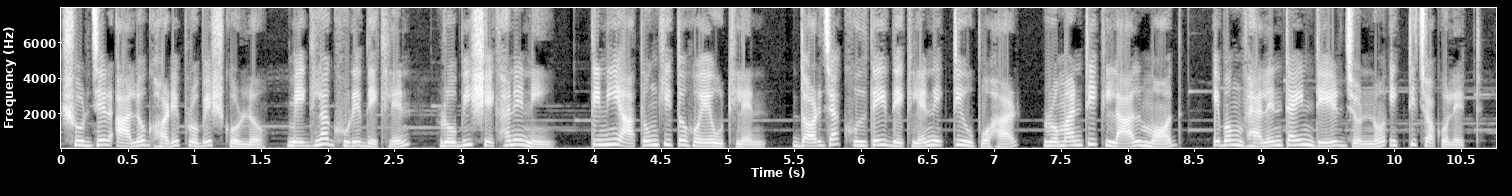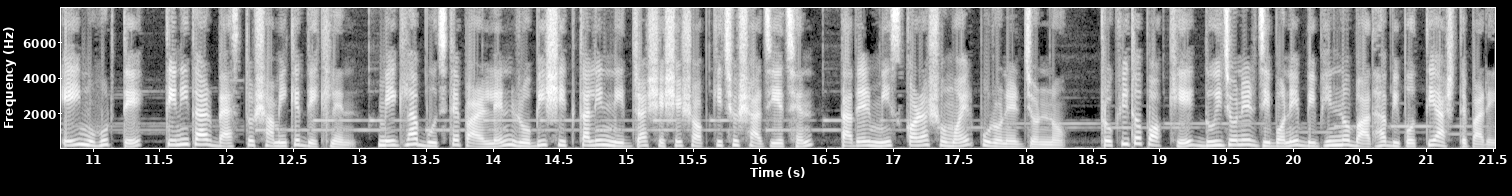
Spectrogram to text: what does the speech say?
সূর্যের আলো ঘরে প্রবেশ করল। মেঘলা ঘুরে দেখলেন, রবি সেখানে নেই। তিনি আতঙ্কিত হয়ে উঠলেন। দরজা খুলতেই দেখলেন একটি উপহার, রোমান্টিক লাল মদ এবং ভ্যালেন্টাইন ডে এর জন্য একটি চকোলেট। এই মুহূর্তে তিনি তার ব্যস্ত স্বামীকে দেখলেন। মেঘলা বুঝতে পারলেন, রবি শীতকালীন নিদ্রা শেষে সবকিছু সাজিয়েছেন তাদের মিস করা সময়ের পূরণের জন্য। প্রকৃতপক্ষে দুইজনের জীবনে বিভিন্ন বাধা বিপত্তি আসতে পারে।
